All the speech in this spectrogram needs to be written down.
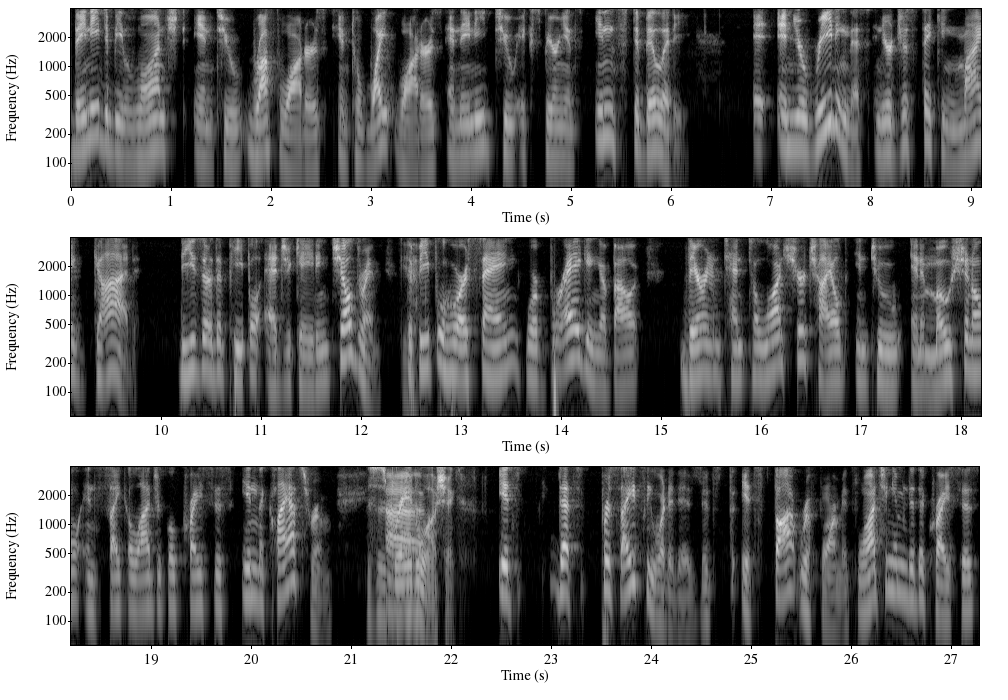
They need to be launched into rough waters, into white waters, and they need to experience instability. And you're reading this and you're just thinking, my God, these are the people educating children, yeah. the people who are saying, we're bragging about their intent to launch your child into an emotional and psychological crisis in the classroom. This is brainwashing. Uh, it's that's precisely what it is. It's it's thought reform. It's launching him into the crisis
